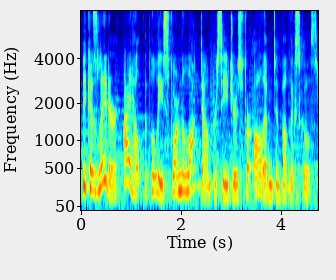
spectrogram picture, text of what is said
because later I helped the police form the lockdown procedures for all Edmonton public schools.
